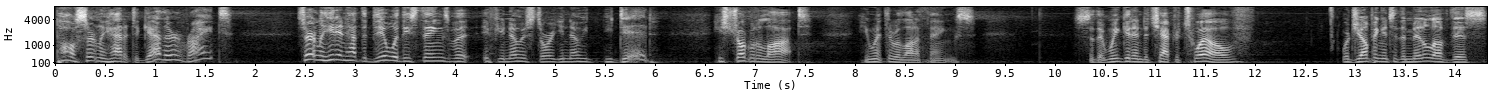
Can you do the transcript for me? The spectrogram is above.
Paul certainly had it together, right? Certainly he didn't have to deal with these things, but if you know his story, you know he, he did. He struggled a lot. He went through a lot of things. So that we get into chapter 12, we're jumping into the middle of this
